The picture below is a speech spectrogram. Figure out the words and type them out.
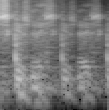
excuse me, excuse me, excuse me.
